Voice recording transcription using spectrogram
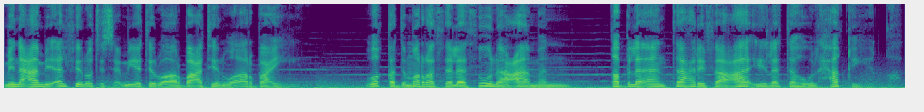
من عام 1944 وقد مر ثلاثون عاما قبل أن تعرف عائلته الحقيقة.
